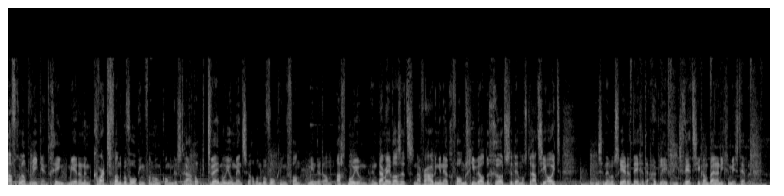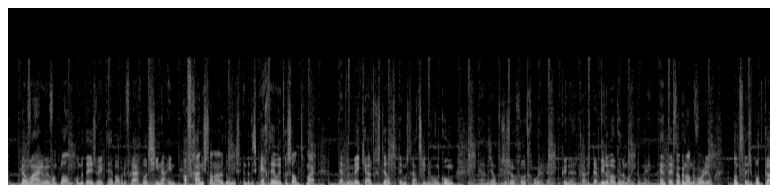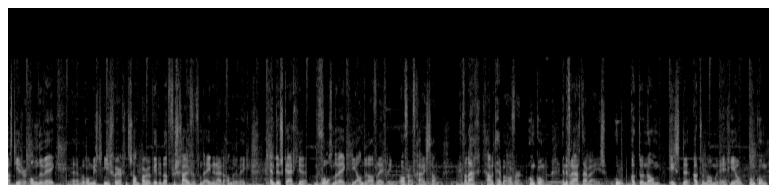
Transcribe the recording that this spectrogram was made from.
Afgelopen weekend ging meer dan een kwart van de bevolking van Hongkong de straat op. 2 miljoen mensen op een bevolking van minder dan 8 miljoen. En daarmee was het, naar verhouding in elk geval, misschien wel de grootste demonstratie ooit. Ze demonstreerden tegen de uitleveringswet. Je kan het bijna niet gemist hebben. Nou waren we van plan om het deze week te hebben over de vraag wat China in Afghanistan aan het doen is. En dat is echt heel interessant, maar we hebben een weekje uitgesteld. De demonstratie in Hongkong, ja, die zijn ondertussen zo groot geworden. Daar, kunnen, trouwens, daar willen we ook helemaal niet omheen. En het heeft ook een ander voordeel. Want deze podcast is er om de week. Uh, waarom is het niet eens zo erg interessant, maar we willen dat verschuiven van de ene naar de andere week. En dus krijg je volgende week die andere aflevering over Afghanistan. En vandaag gaan we het hebben over Hongkong. En de vraag daarbij is: hoe autonoom is de autonome regio Hongkong?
